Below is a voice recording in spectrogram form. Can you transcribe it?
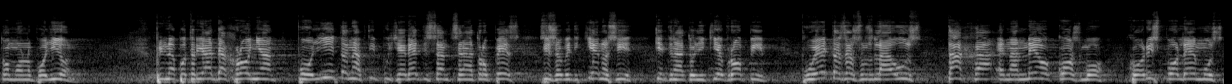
των μονοπωλίων. Πριν από 30 χρόνια, πολλοί ήταν αυτοί που χαιρέτησαν τις ανατροπές στη Σοβιετική Ένωση και την Ανατολική Ευρώπη, που έταζαν στους λαούς τάχα ένα νέο κόσμο χωρίς πολέμους,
